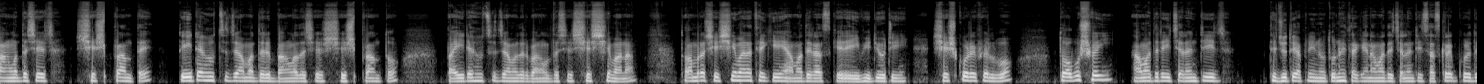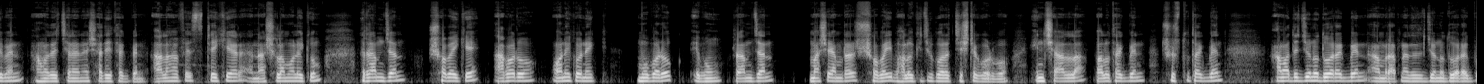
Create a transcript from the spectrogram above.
বাংলাদেশের শেষ প্রান্তে। তো এটা হচ্ছে যে আমাদের বাংলাদেশের শেষ প্রান্ত বা এটা হচ্ছে যে আমাদের বাংলাদেশের শেষ সীমানা। তো আমরা শেষ সীমানা থেকেই আমাদের আজকের এই ভিডিওটি শেষ করে ফেলব। তো অবশ্যই আমাদের এই চ্যানেলটির যদি আপনি নতুন হয়ে থাকেন, আমাদের চ্যানেলটি সাবস্ক্রাইব করে দেবেন। আমাদের চ্যানেলের সাথে থাকবেন। আল্লাহ হাফেজ টেক কেয়ার অ্যান্ড আসসালামু আলাইকুম। রমজান সবাইকে আবারও অনেক অনেক মোবারক এবং রমজান মাসে আমরা সবাই ভালো কিছু করার চেষ্টা করব। ইনশাআল্লাহ, ভালো থাকবেন, সুস্থ থাকবেন। আমাদের জন্য দোয়া রাখবেন, আমরা আপনাদের জন্য দোয়া রাখব।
